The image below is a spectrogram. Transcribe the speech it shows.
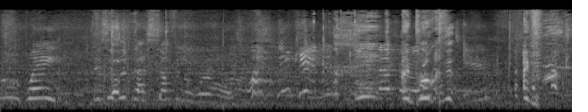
Wait, this is the best stuff in the world. you can't just stand up. I broke the. I broke.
